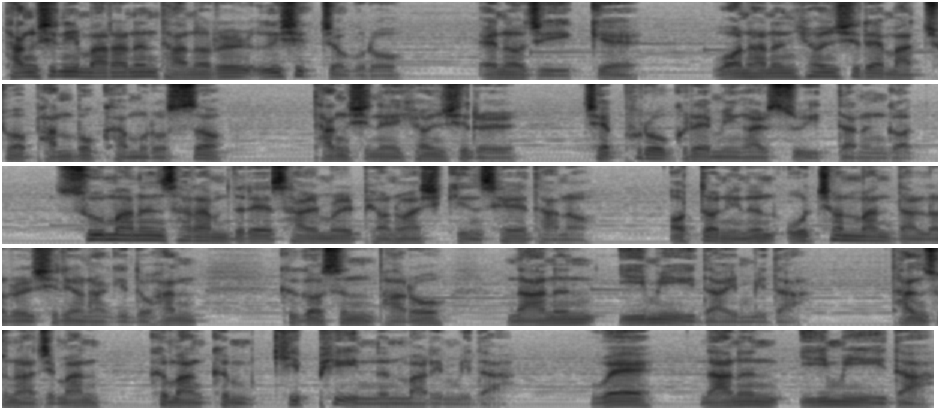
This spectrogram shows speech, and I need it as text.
당신이 말하는 단어를 의식적으로 에너지 있게 원하는 현실에 맞춰 반복함으로써 당신의 현실을 재프로그래밍 할 수 있다는 것. 수많은 사람들의 삶을 변화시킨 세 단어. 어떤 이는 5천만 달러를 실현하기도 한 그것은 바로 나는 이미이다입니다. 단순하지만 그만큼 깊이 있는 말입니다. 왜 나는 이미이다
